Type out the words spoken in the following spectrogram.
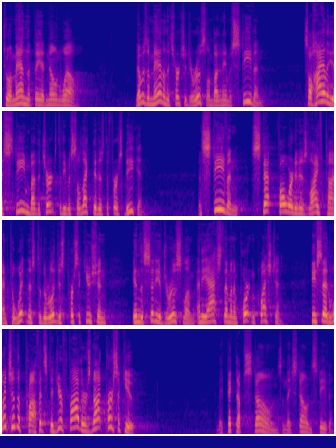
to a man that they had known well. There was a man in the church of Jerusalem by the name of Stephen. so highly esteemed by the church that he was selected as the first deacon. And Stephen stepped forward in his lifetime to witness to the religious persecution in the city of Jerusalem, and he asked them an important question. He said, Which of the prophets did your fathers not persecute? And they picked up stones and they stoned Stephen.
